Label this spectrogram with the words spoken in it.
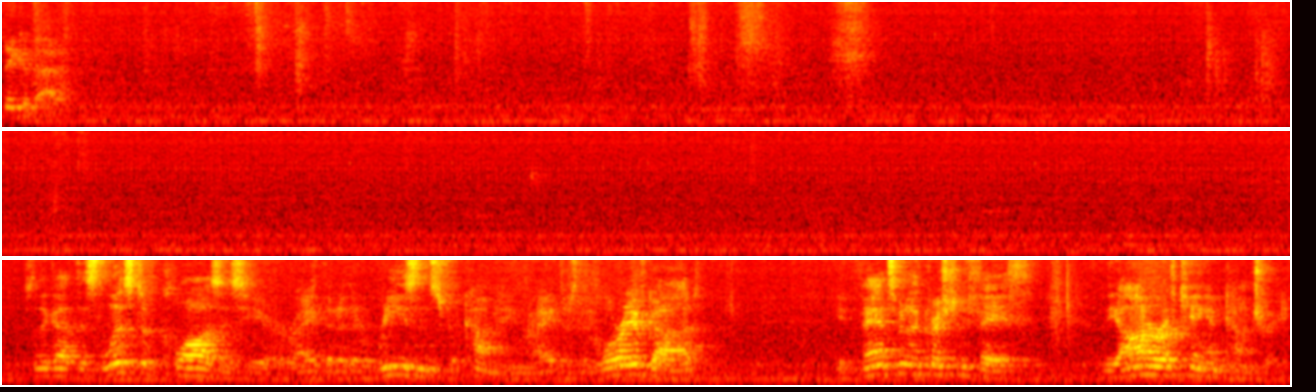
Think about it. They got this list of clauses here, right, that are the reasons for coming, right? There's the glory of God, the advancement of the Christian faith, the honor of king and country.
